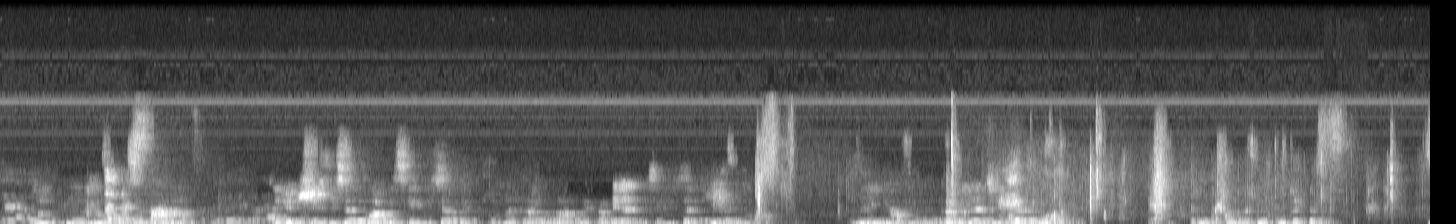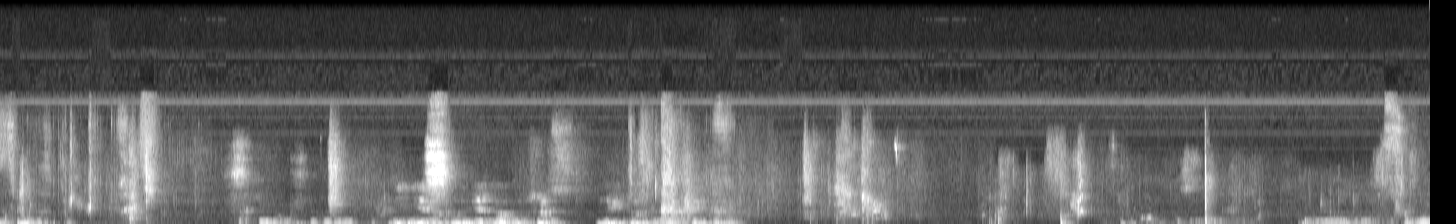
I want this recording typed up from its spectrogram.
Це- Тут ну, Це те ж ну, саме. Це не ви не Дивіться, питаєте. 62,7 метра квадратних, кабінет 85 і кабінет 62. Олександр ж не путайте. Не самі запитати. Ні, ні, ну тут я кажу, тут щось не відповідає цей пункт. Е, з собою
